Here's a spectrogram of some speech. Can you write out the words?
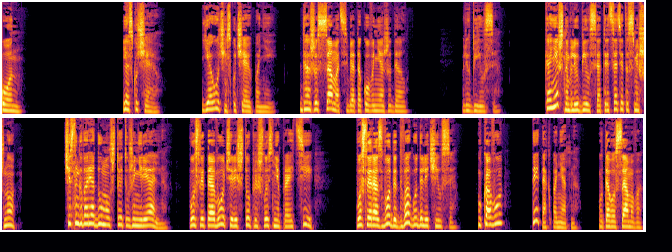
Он. Я скучаю. Я очень скучаю по ней. Даже сам от себя такого не ожидал. Влюбился. Конечно, влюбился, отрицать это смешно. Честно говоря, думал, что это уже нереально. После того, через что пришлось мне пройти, после развода два года лечился. У кого? Да так понятно. У того самого.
